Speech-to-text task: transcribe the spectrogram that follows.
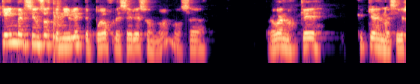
qué inversión sostenible te puede ofrecer eso, no? O sea, pero bueno, ¿qué, qué quieren decir?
